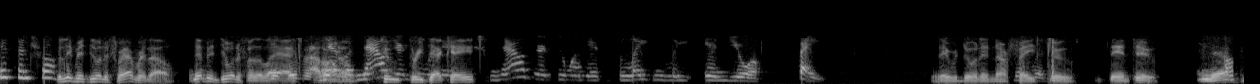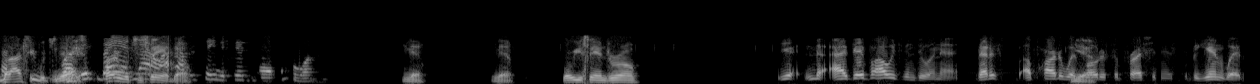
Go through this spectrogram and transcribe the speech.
It's in trouble. But they've been doing it forever, though. They've been doing it for the last, I don't yeah, know, two, three decades. It, now they're doing it blatantly in your face. They were doing it in our They face would. too, then too. Yeah. But I see what you're Well, saying. it's bad what you're now. saying, I haven't seen it this bad before. Yeah, yeah. What were you saying, Jerome? Yeah, no, I, uh, they've always been doing that. That is a part of what Yeah. voter suppression is to begin with,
